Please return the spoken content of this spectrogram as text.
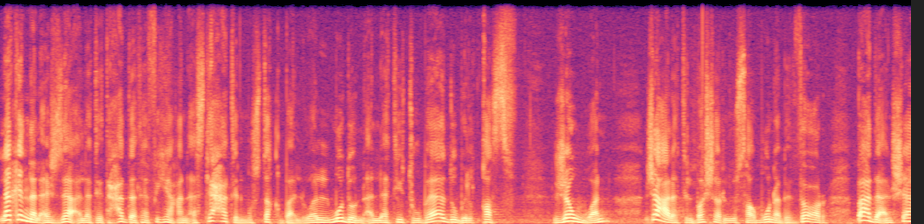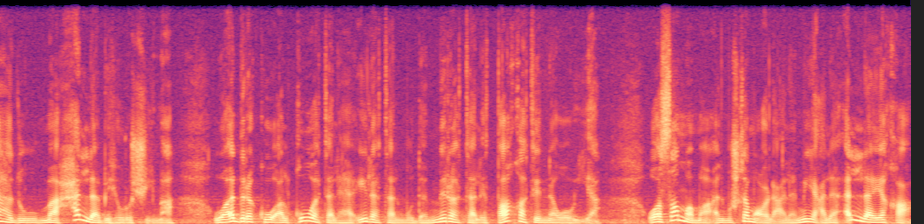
لكن الأجزاء التي تحدث فيها عن أسلحة المستقبل والمدن التي تباد بالقصف جوا جعلت البشر يصابون بالذعر بعد أن شاهدوا ما حل بهيروشيما وأدركوا القوة الهائلة المدمرة للطاقة النووية. وصمم المجتمع العالمي على ألا يقع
